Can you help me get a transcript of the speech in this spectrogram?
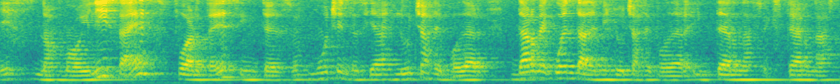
es, nos moviliza, es fuerte, es intenso, es mucha intensidad, es luchas de poder, darme cuenta de mis luchas de poder, internas, externas.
